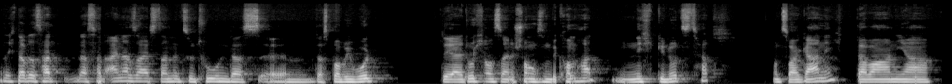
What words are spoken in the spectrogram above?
Also ich glaube, das hat, das hat einerseits damit zu tun, dass, ähm, dass Bobby Wood, der durchaus seine Chancen bekommen hat, nicht genutzt hat. Und zwar gar nicht. Da waren ja,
